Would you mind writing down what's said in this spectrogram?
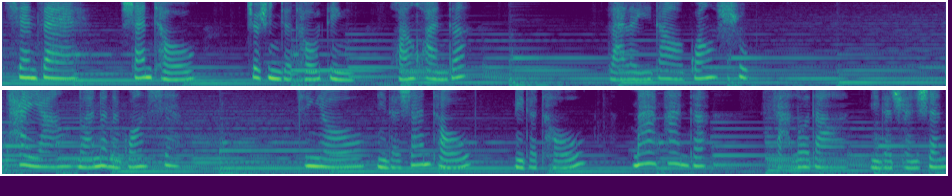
现在，山头就是你的头顶，缓缓的来了一道光束，太阳暖暖的光线，经由你的山头。你的头慢慢的洒落到你的全身。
